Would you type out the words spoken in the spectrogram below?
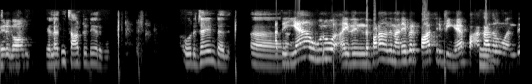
மிருகம். எல்லாத்தையும் சாப்பிட்டுட்டே இருக்கும். ஒரு ஜெயண்ட் அது. அது ஏன் உருவ இது இந்த படம் வந்து நிறைய பேர் பார்த்திருப்பீங்க. பார்க்காதவங்க வந்து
